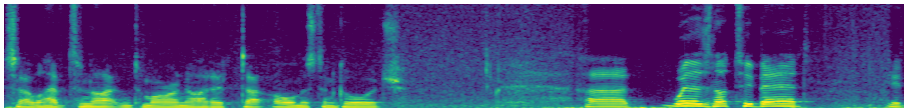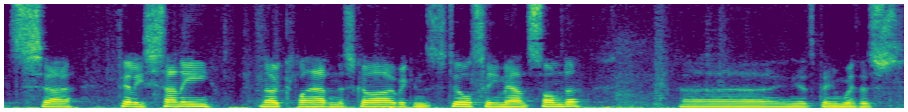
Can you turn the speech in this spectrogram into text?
So we'll have tonight and tomorrow night at uh, Gorge. Uh, weather's not too bad. It's uh, fairly sunny, no cloud in the sky. We can still see Mount Sonder. Uh, it's been with us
